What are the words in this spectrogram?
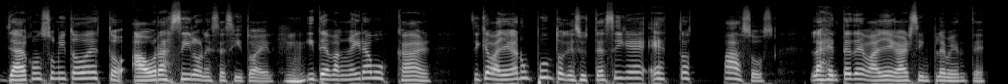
ya consumí todo esto, ahora sí lo necesito a él. Y te van a ir a buscar. Así que va a llegar un punto que si usted sigue estos pasos, la gente te va a llegar simplemente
